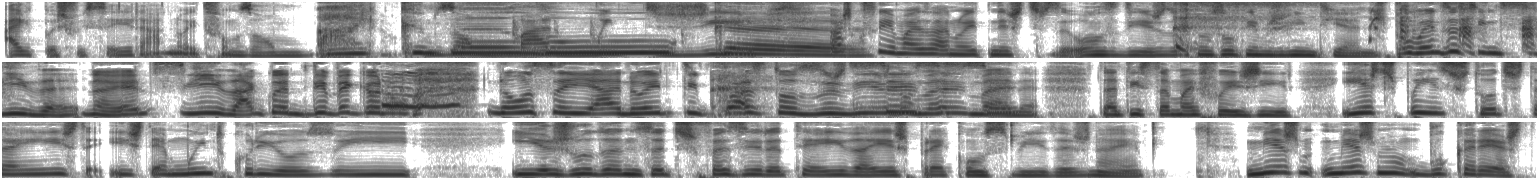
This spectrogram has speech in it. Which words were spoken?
Ai, depois fui sair à noite, fomos a um bar. Ai, que fomos a um bar muito giro. Acho que saí mais à noite nestes 11 dias do que nos últimos 20 anos. Pelo menos assim de seguida, não é? De seguida. Há quanto tempo é que eu não, não saí à noite, tipo quase todos os dias Sim, de uma sim, sim. semana? Portanto, isso também foi giro. E estes países todos têm isto, isto é muito curioso e, e ajuda-nos a desfazer até ideias pré-concebidas, não é? Mesmo, mesmo Bucareste.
